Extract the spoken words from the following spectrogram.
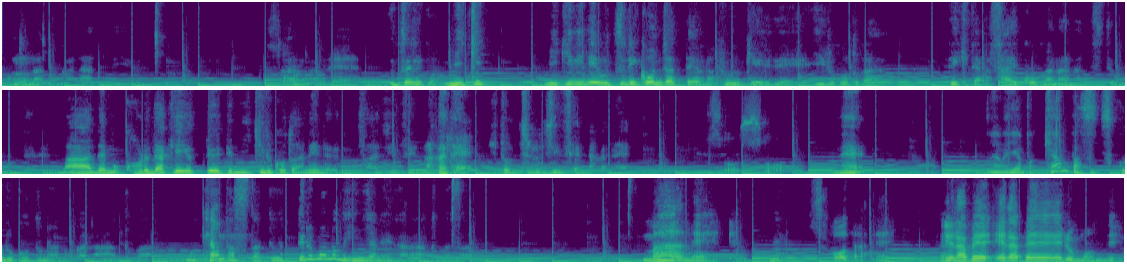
ことなのかなっていう。そうだね。映りこ見切見切りで映り込んじゃったような風景でいることができたら最高かななんつって思うんだよね。まあでもこれだけ言っておいて見切ることはねえんだけどさ、人生の中で、人んちの人生の中で。そうそね。やっぱキャンバス作ることなのかなとか、もうキャンバスだって売ってるものでいいんじゃないかなとかさ。う。まあね。そうだね。選べ、選べるもんね。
